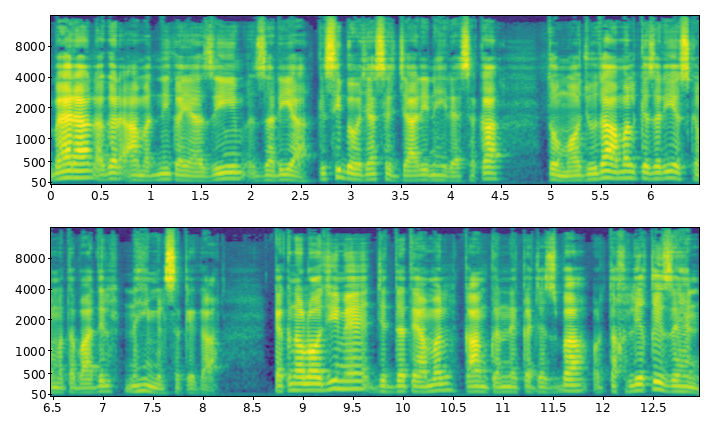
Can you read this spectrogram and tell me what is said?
بہرحال، اگر آمدنی کا یہ عظیم ذریعہ کسی بھی وجہ سے جاری نہیں رہ سکا تو موجودہ عمل کے ذریعے اس کا متبادل نہیں مل سکے گا۔ ٹیکنالوجی میں جدت عمل، کام کرنے کا جذبہ اور تخلیقی ذہن،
